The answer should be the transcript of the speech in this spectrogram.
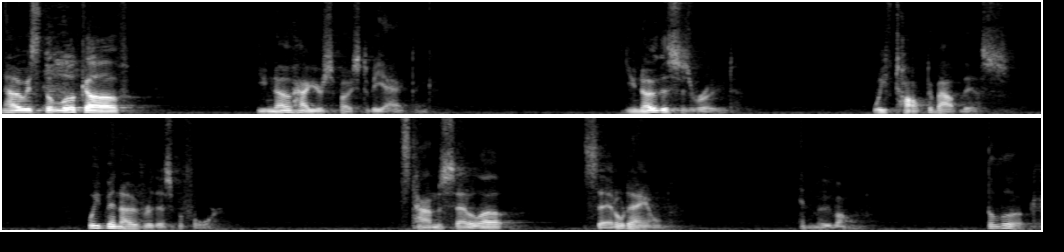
no, it's the look of, you know how you're supposed to be acting. You know this is rude. We've talked about this. We've been over this before. It's time to settle up, settle down, and move on. But look,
